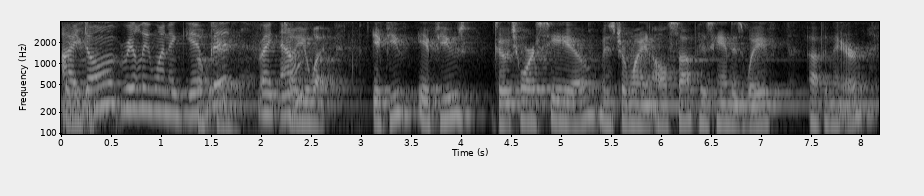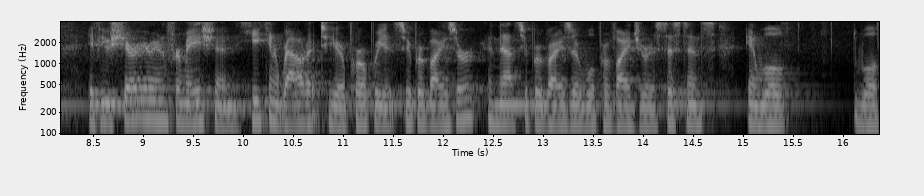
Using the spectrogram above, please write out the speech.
I don't really want to give Okay. it right now. Tell you what, if you, if you go to our CEO, Mr. Wyatt Alsop, his hand is waved up in the air. If you share your information, he can route it to your appropriate supervisor, and that supervisor will provide your assistance and will, will,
